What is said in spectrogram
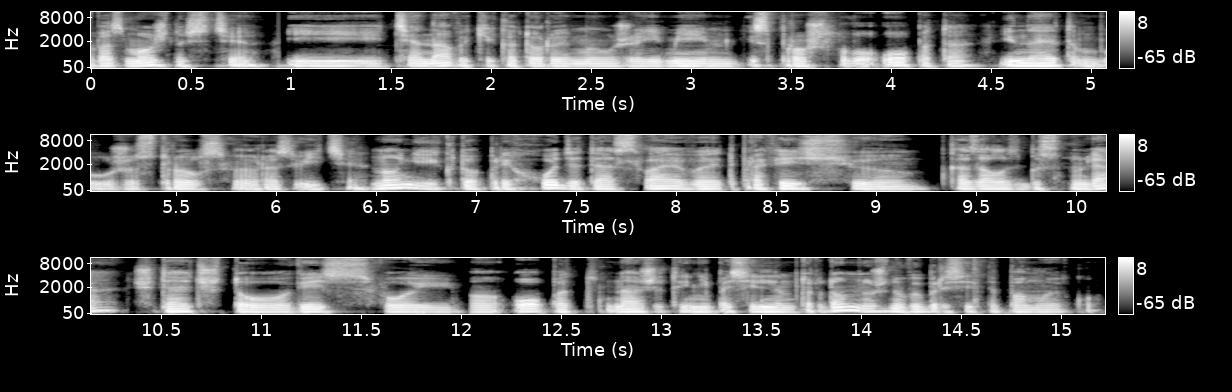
возможности и те навыки, которые мы уже имеем из прошлого опыта, и на этом бы уже строил свое развитие. Многие, кто приходит и осваивает профессию, казалось бы, с нуля, считают, что весь свой э, опыт, нажитый непосильным трудом, нужно выбросить на помойку.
